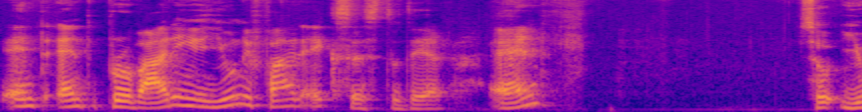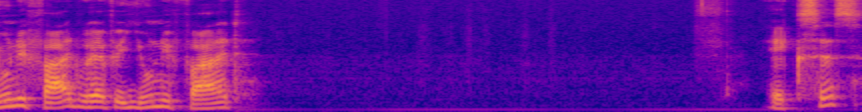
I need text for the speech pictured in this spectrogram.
and, and providing a unified access to there. And so unified, we have a unified access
